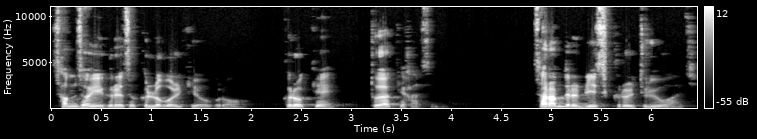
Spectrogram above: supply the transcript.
삼성이 그래서 글로벌 기업으로 그렇게 도약해 갔습니다. 사람들은 리스크를 두려워하지.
